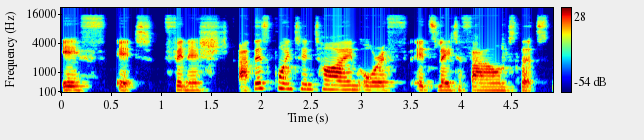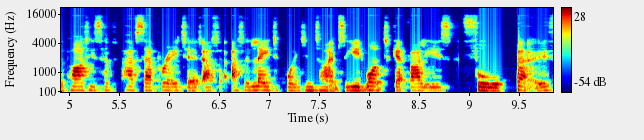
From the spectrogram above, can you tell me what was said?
if it finished at this point in time or if it's later found that the parties have, have separated at, at a later point in time. So you'd want to get values for both.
